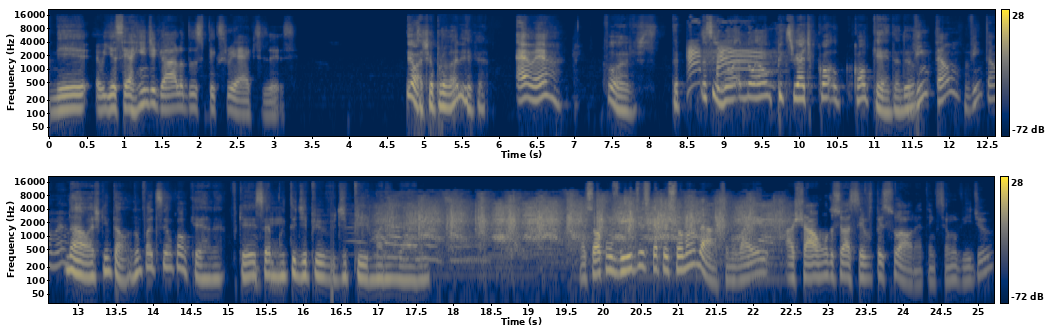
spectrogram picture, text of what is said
Me, eu ia ser a rinha de galo dos Pix Reacts, esse. Eu acho que aprovaria, cara. É mesmo? Pô, assim, não é, não é um Pix React qual- qualquer, entendeu? Vintão, vintão mesmo. Não, acho que então. Não pode ser um qualquer, né? Porque isso é muito deep, deep Maringá, né? É só com vídeos que a pessoa mandar. Você não vai achar um do seu acervo pessoal, né? Tem que ser um vídeo.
